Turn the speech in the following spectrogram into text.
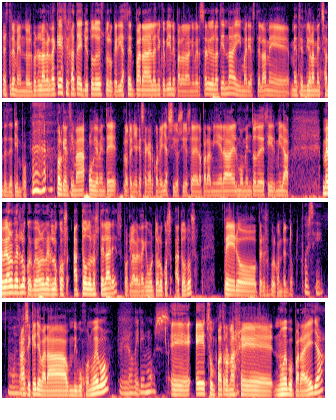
Es tremendo, pero la verdad que, fíjate, yo todo esto lo quería hacer para el año que viene, para el aniversario de la tienda, y María Estela me, me encendió la mecha antes de tiempo. Porque encima, obviamente, lo tenía que sacar con ella, sí o sí. O sea, era para mí era el momento de decir, mira, me voy a volver loco, y voy a volver locos a todos los telares, porque la verdad que he vuelto locos a todos, pero, pero súper contento. Pues sí, muy Así guay. que llevará un dibujo nuevo. Lo veremos. Eh, he hecho un patronaje nuevo para ella,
